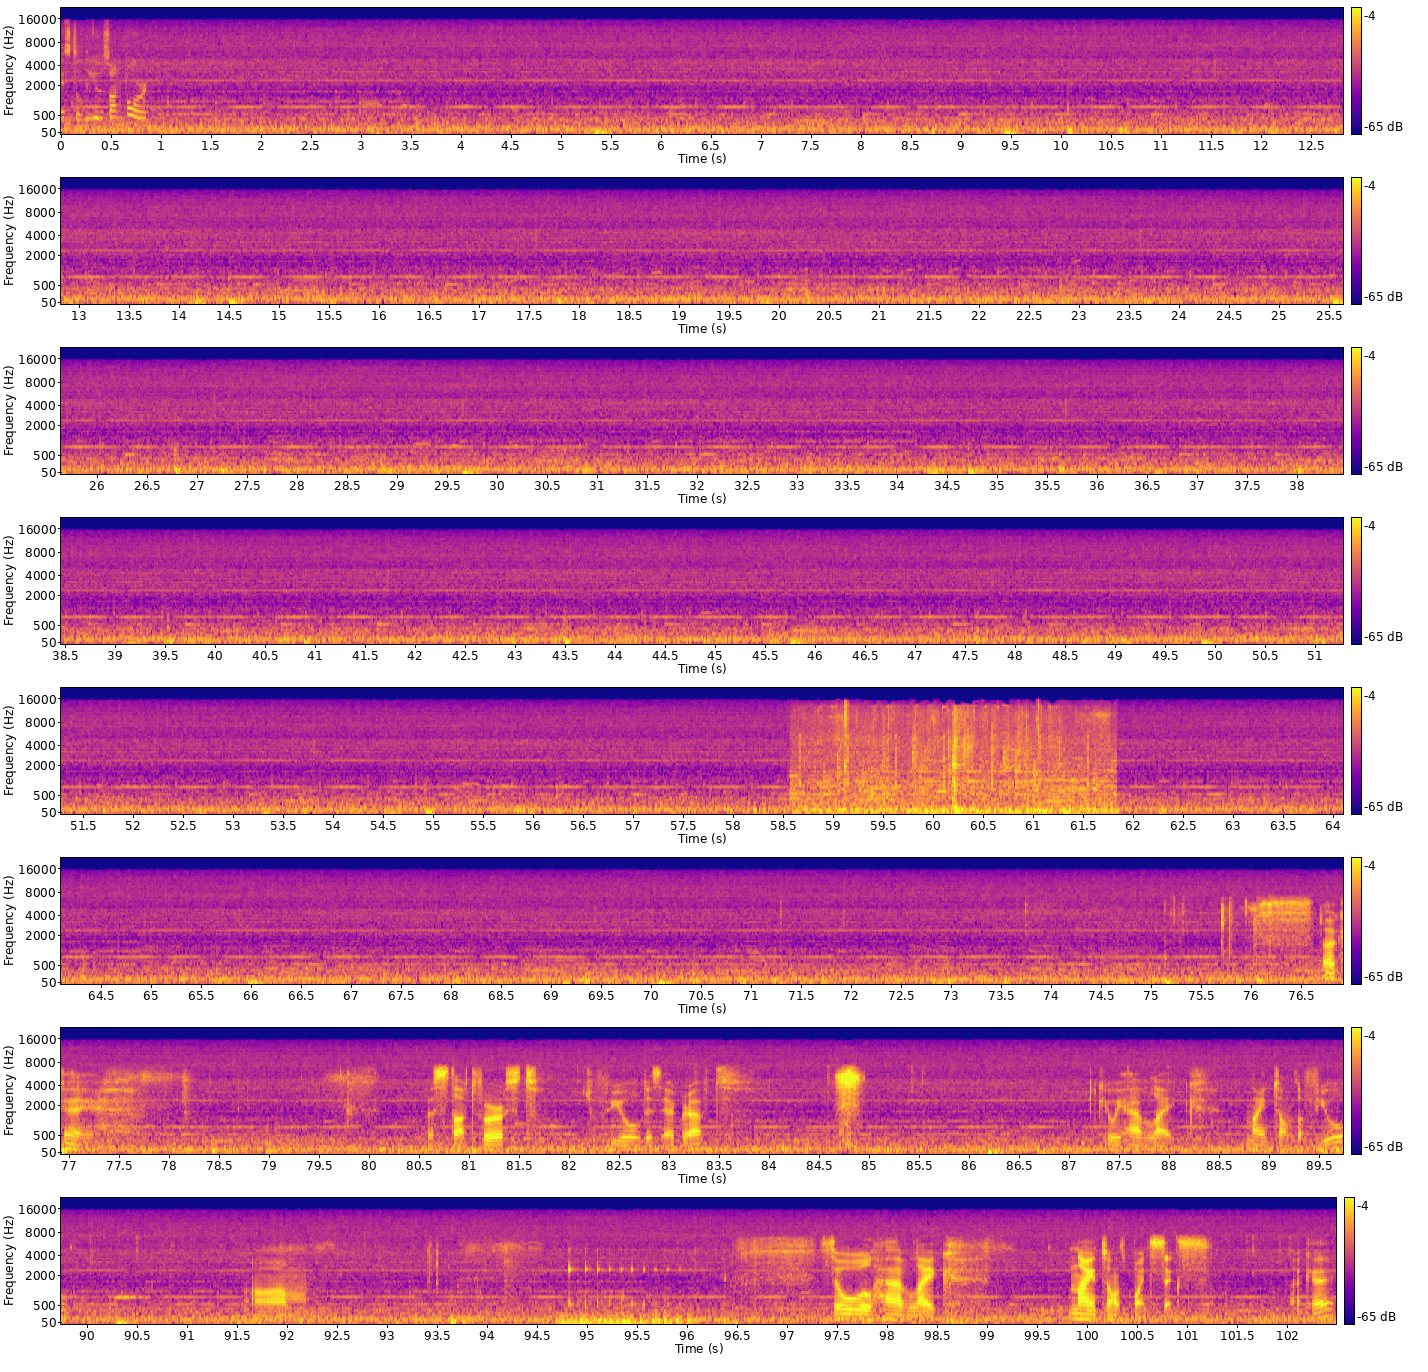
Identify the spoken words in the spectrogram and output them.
advised us on board. Okay. Let's start first to fuel this aircraft. Okay, we have like 9 tons of fuel. Um, so we'll have like 9 tons point 6. Okay,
